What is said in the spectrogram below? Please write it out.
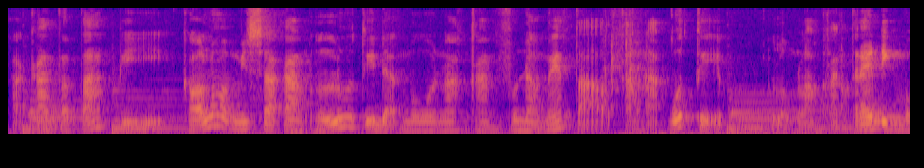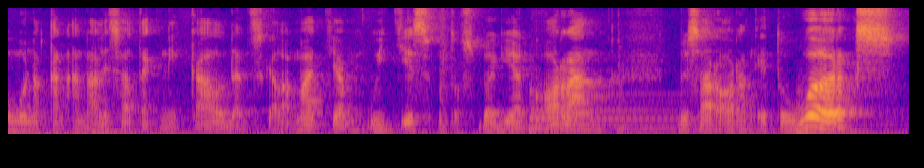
akan tetapi kalau misalkan lu tidak menggunakan fundamental tanda kutip, lu melakukan trading menggunakan analisa teknikal dan segala macam which is untuk sebagian orang besar orang itu works,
